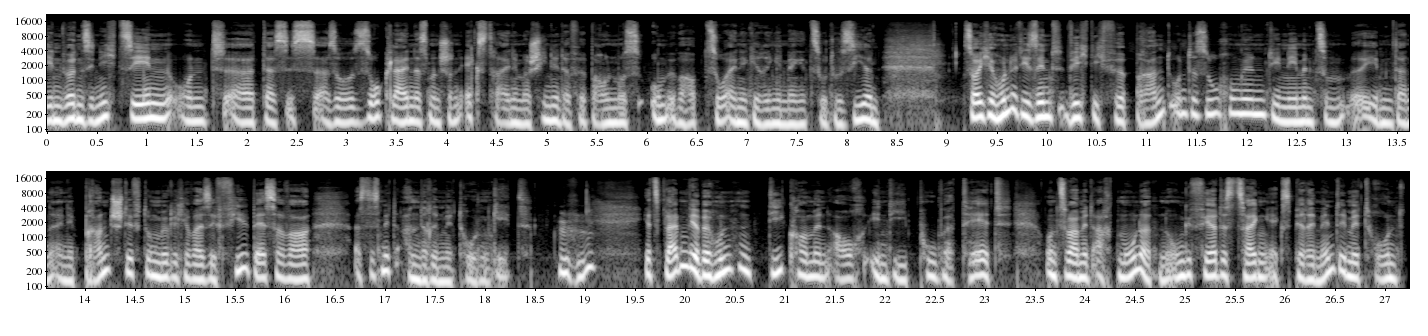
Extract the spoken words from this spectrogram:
den würden Sie nicht sehen und äh, das ist also so klein, dass man schon extra eine Maschine dafür bauen muss, um überhaupt so eine geringe Menge zu dosieren. Solche Hunde, die sind wichtig für Branduntersuchungen, die nehmen zum äh, eben dann eine Brandstiftung möglicherweise viel besser wahr, als das mit anderen Methoden geht. Mhm. Jetzt bleiben wir bei Hunden, die kommen auch in die Pubertät. Und zwar mit acht Monaten ungefähr. Das zeigen Experimente mit rund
